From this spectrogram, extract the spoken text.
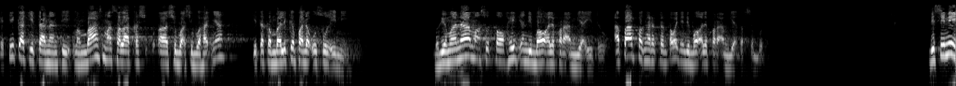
ketika kita nanti membahas masalah eh, syubhat-syubhatnya, kita kembali kepada usul ini. Bagaimana maksud tauhid yang dibawa oleh para anbiya itu? Apa pengertian tauhid yang dibawa oleh para anbiya tersebut? Di sini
